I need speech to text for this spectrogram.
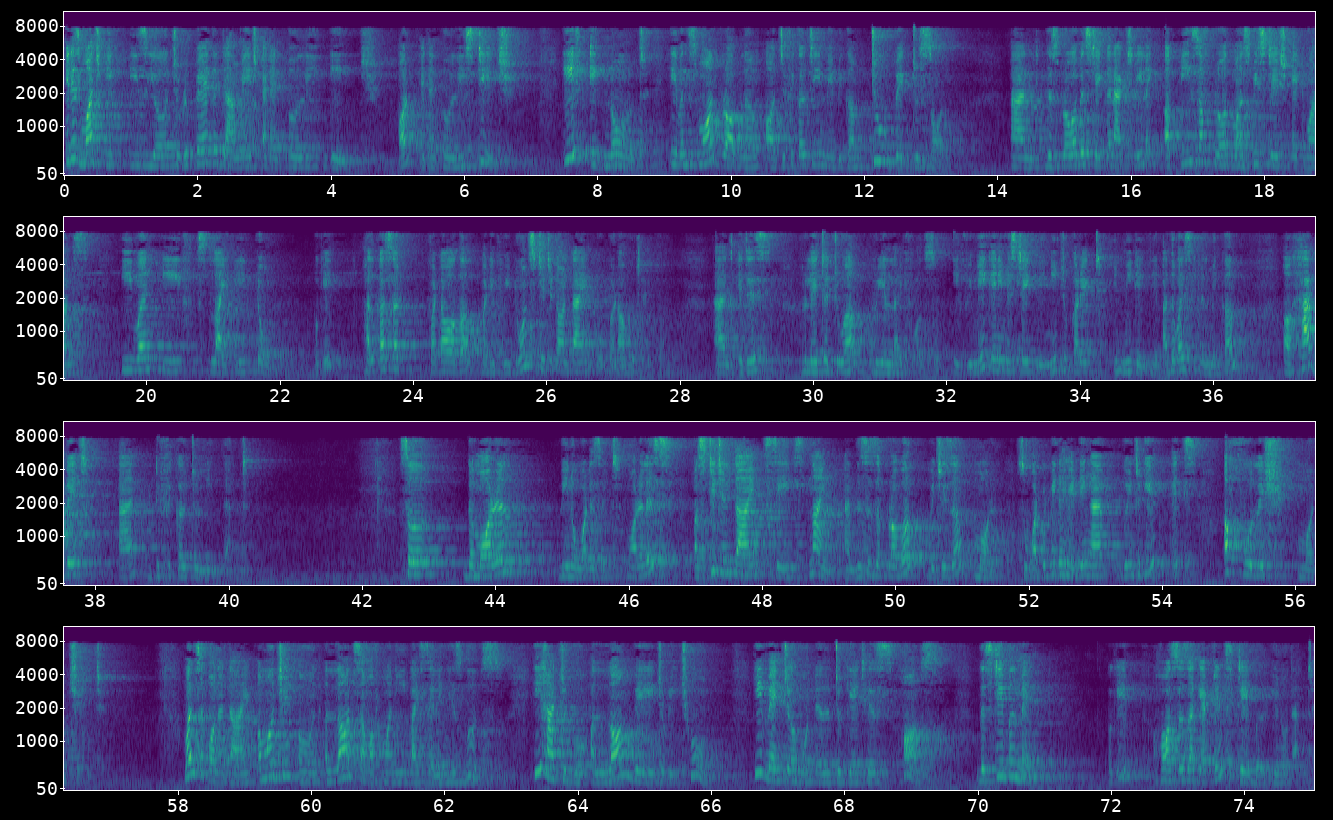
It is much e easier to repair the damage at an early age or at an early stage. If ignored, even small problem or difficulty may become too big to solve. And this proverb is taken actually like a piece of cloth must be stitched at once, even if slightly torn. Okay, halka sa फटा होगा but if we don't stitch it on time वो बड़ा हो जाएगा. And it is related to our real life also. If we make any mistake we need to correct immediately otherwise it will become a habit and difficult to leave that. So the moral, we know what is it. Moral is a stitch in time saves nine and this is a proverb which is a moral. So what would be the heading I am going to give? It's a foolish merchant. Once upon a time, a merchant earned a large sum of money by selling his goods. He had to go a long way to reach home. He went to a hotel to get his horse. The stableman, okay, horses are kept in stable, you know that.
